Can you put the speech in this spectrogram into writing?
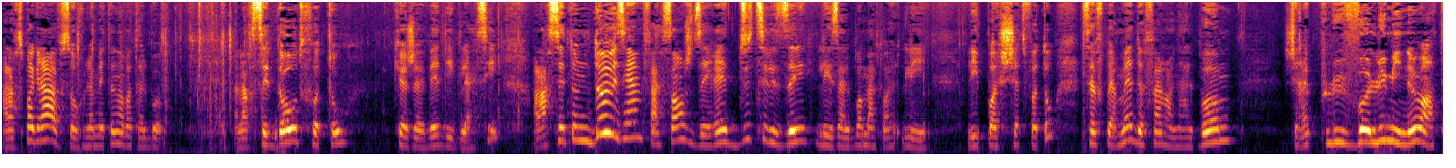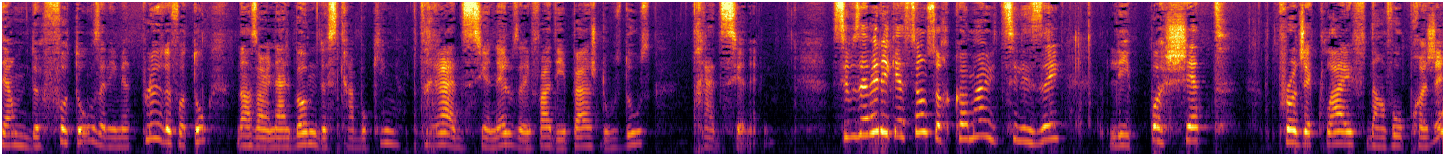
Alors, c'est pas grave, ça, vous la mettez dans votre album. Alors, c'est d'autres photos que j'avais des glaciers. Alors, c'est une deuxième façon, je dirais, d'utiliser les albums, les, les pochettes photos. Ça vous permet de faire un album, je dirais, plus volumineux en termes de photos. Vous allez mettre plus de photos dans un album de scrapbooking traditionnel. Vous allez faire des pages 12-12 traditionnelles. Si vous avez des questions sur comment utiliser les pochettes Project Life dans vos projets,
